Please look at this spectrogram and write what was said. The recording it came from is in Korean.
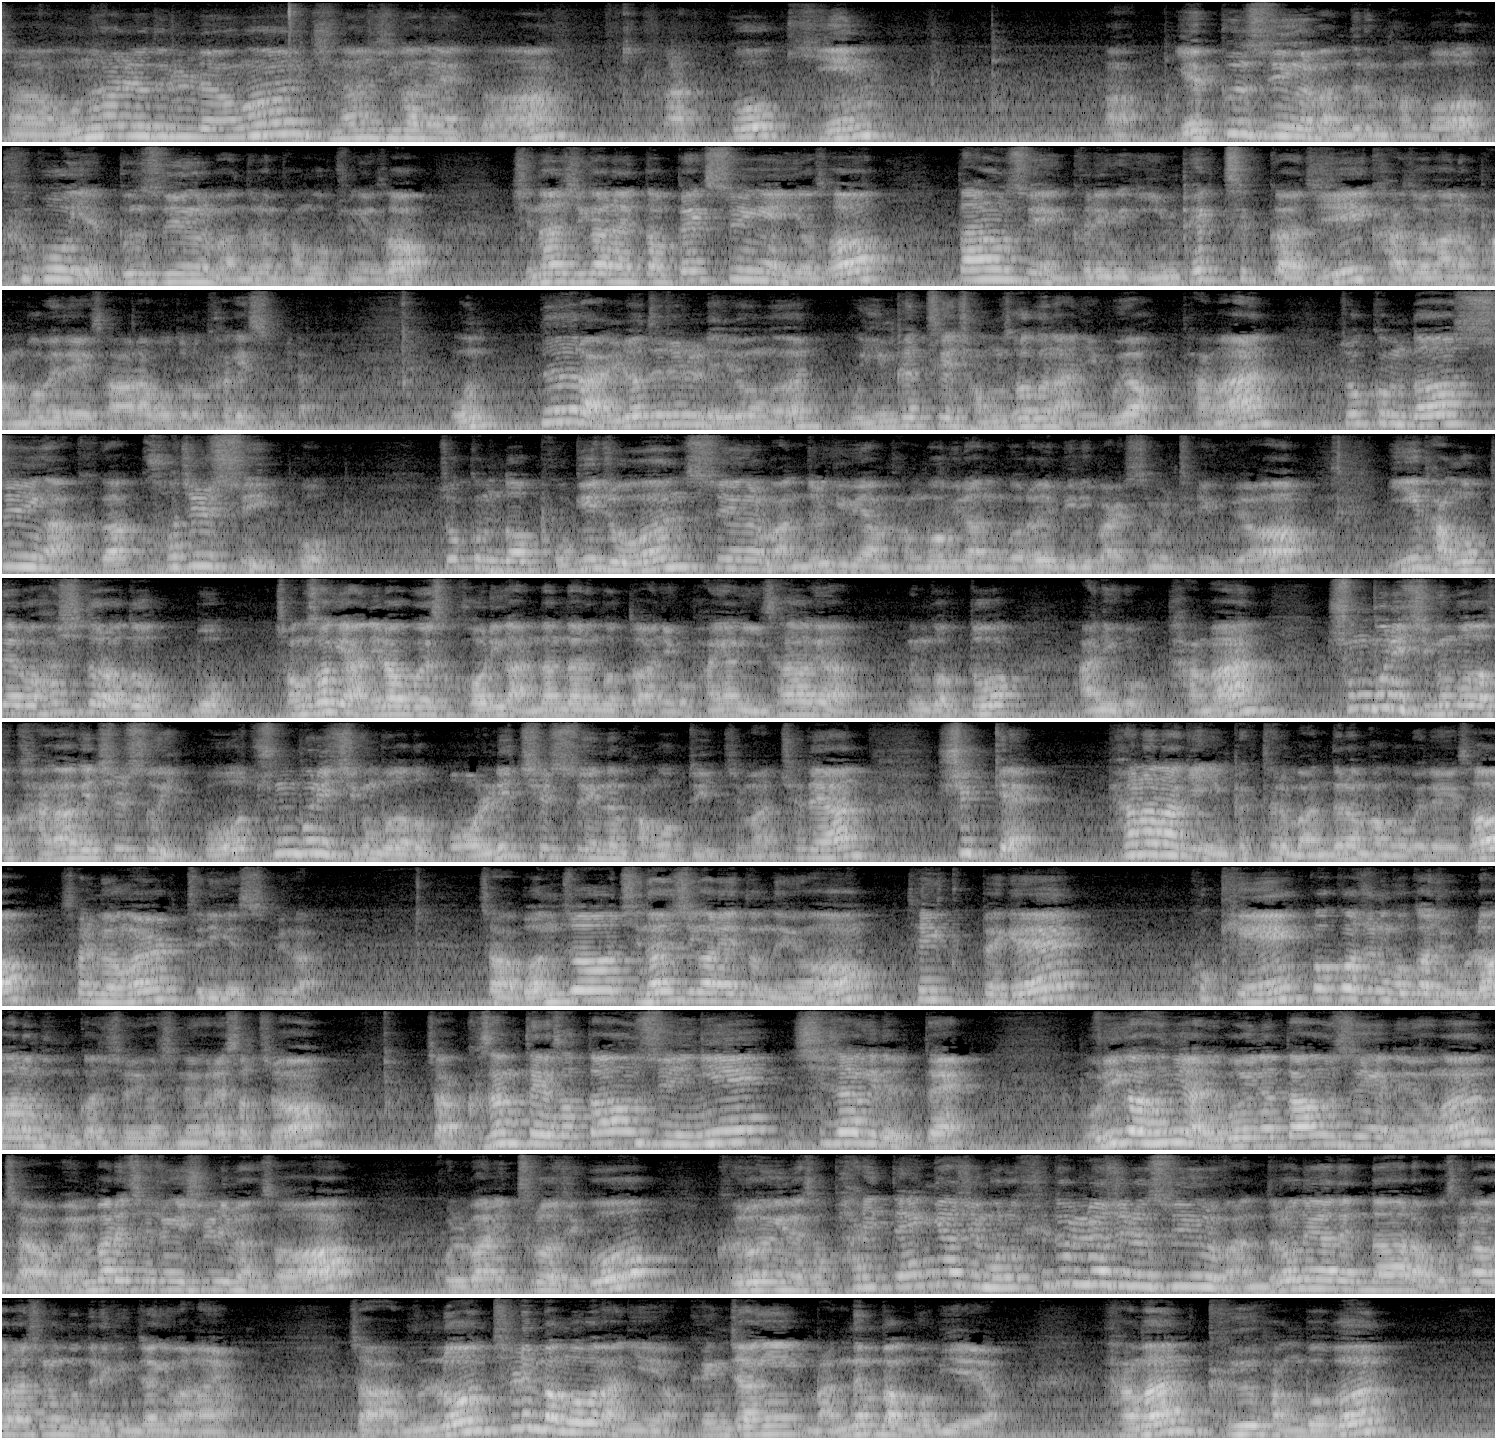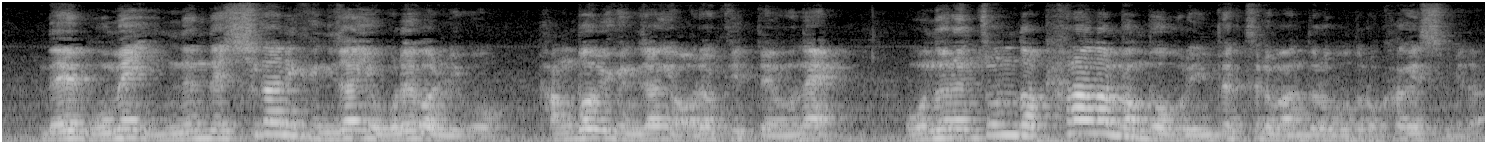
자 오늘 알려드릴 내용은 지난 시간에 했던 낮고 긴 아, 예쁜 스윙을 만드는 방법 크고 예쁜 스윙을 만드는 방법 중에서 지난 시간에 했던 백스윙에 이어서 다운스윙 그리고 임팩트까지 가져가는 방법에 대해서 알아보도록 하겠습니다. 오늘 알려드릴 내용은 뭐 임팩트의 정석은 아니고요. 다만 조금 더 스윙 아크가 커질 수 있고 조금 더 보기 좋은 스윙을 만들기 위한 방법이라는 것을 미리 말씀을 드리고요. 이 방법대로 하시더라도 뭐 정석이 아니라고 해서 거리가 안 난다는 것도 아니고 방향이 이상하게 나는 것도 아니고 다만 충분히 지금보다 더 강하게 칠 수 있고 충분히 지금보다 더 멀리 칠 수 있는 방법도 있지만 최대한 쉽게 편안하게 임팩트를 만드는 방법에 대해서 설명을 드리겠습니다. 자 먼저 지난 시간에 했던 내용 테이크백에 코킹 꺾어주는 것까지 올라가는 부분까지 저희가 진행을 했었죠. 자, 그 상태에서 다운스윙이 시작이 될 때 우리가 흔히 알고 있는 다운스윙의 내용은 자, 왼발에 체중이 실리면서 골반이 틀어지고 그로 인해서 팔이 당겨짐으로 휘둘려지는 스윙을 만들어내야 된다라고 생각을 하시는 분들이 굉장히 많아요. 자, 물론 틀린 방법은 아니에요. 굉장히 맞는 방법이에요. 다만 그 방법은 내 몸에 있는데 시간이 굉장히 오래 걸리고 방법이 굉장히 어렵기 때문에 오늘은 좀 더 편안한 방법으로 임팩트를 만들어 보도록 하겠습니다.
